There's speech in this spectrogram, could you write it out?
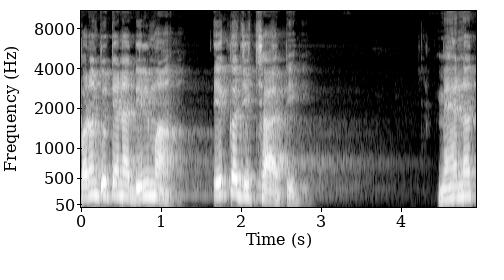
પરંતુ તેના દિલમાં એક જ ઈચ્છા હતી. મહેનત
